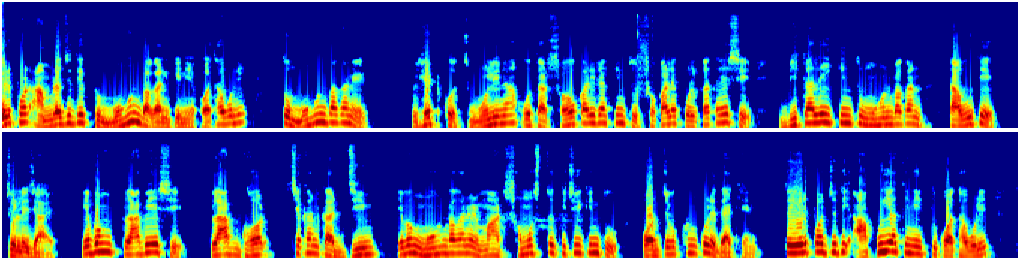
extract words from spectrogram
এরপর আমরা যদি একটু মোহনবাগানকে নিয়ে কথা বলি, তো মোহনবাগানের হেড কোচ মলিনা ও তার সহকারীরা কিন্তু সকালে কলকাতায় এসে বিকালেই কিন্তু মোহনবাগান তাঁবুতে চলে যায় এবং ক্লাবে এসে ক্লাব ঘর, সেখানকার জিম এবং মোহনবাগানের মাঠ সমস্ত কিছুই কিন্তু পর্যবেক্ষণ করে দেখেন। তো এরপর যদি আপুইয়াকে নিয়ে একটু কথা বলি, তো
